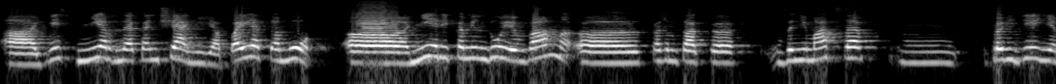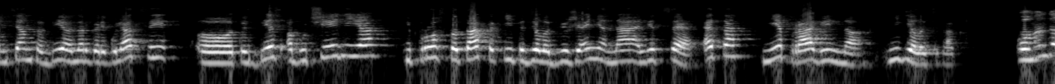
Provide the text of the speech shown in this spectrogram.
а, есть нервные окончания, поэтому не рекомендуем вам, скажем так, заниматься проведением сеансов биоэнергорегуляции, э, то есть без обучения и просто так какие-то делать движения на лице. Это неправильно, не делайте так. 我们的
